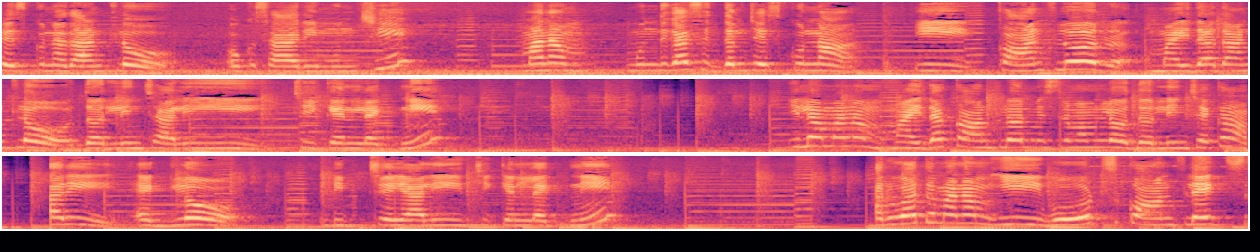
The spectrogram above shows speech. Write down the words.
చేసుకున్న దాంట్లో ఒకసారి ముంచి మనం ముందుగా సిద్ధం చేసుకున్న ఈ కార్న్ఫ్లోర్ మైదా దాంట్లో దొర్లించాలి ఈ చికెన్ లెగ్ని. ఇలా మనం మైదా కార్న్ఫ్లోర్ మిశ్రమంలో దొర్లించాక మరి ఎగ్లో డిప్ చేయాలి చికెన్ లెగ్ని. తరువాత మనం ఈ ఓట్స్ కార్న్ఫ్లేక్స్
